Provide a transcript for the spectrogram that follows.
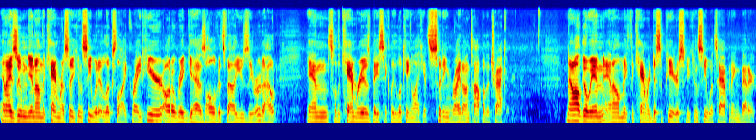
And I zoomed in on the camera so you can see what it looks like. Right here, auto rig has all of its values zeroed out. And so the camera is basically looking like it's sitting right on top of the tracker. Now I'll go in and I'll make the camera disappear so you can see what's happening better.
